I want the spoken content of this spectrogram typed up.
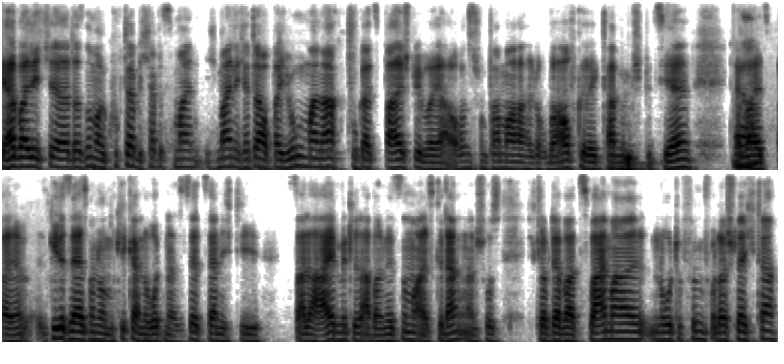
Ja, weil ich äh, das nochmal geguckt habe. Ich habe es mein, ich meine, ich hätte auch bei Jungen mal nachgeguckt als Beispiel, weil wir ja auch uns schon ein paar Mal darüber aufgeregt haben im Speziellen. Da ja. war jetzt bei, geht es ja erstmal nur um Kickernoten. Das ist jetzt ja nicht die, das Allerheilmittel, aber jetzt nochmal als Gedankenanschluss. Ich glaube, der war zweimal Note 5 oder schlechter.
